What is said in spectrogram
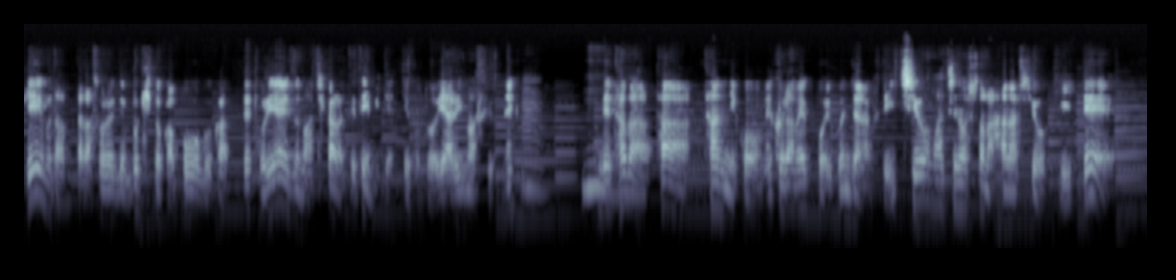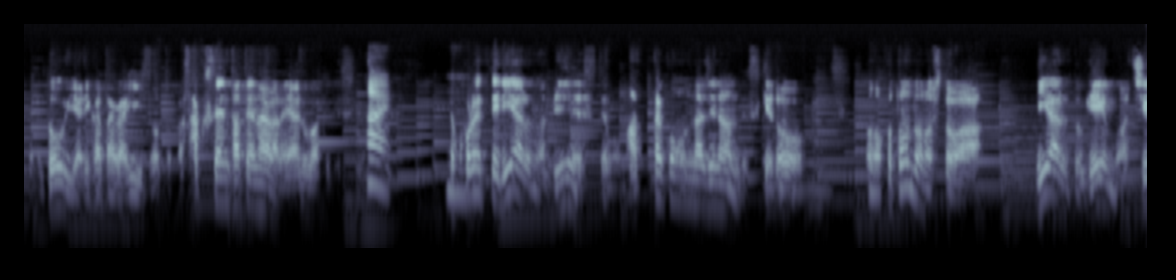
ゲームだったらそれで武器とか防具買ってとりあえず街から出てみてっていうことをやりますよね。うんでただた単にこうめくらめっぽいくんじゃなくて一応街の人の話を聞いてどういうやり方がいいぞとか作戦立てながらやるわけですよ。はい。でこれってリアルなビジネスでも全く同じなんですけどそのほとんどの人はリアルとゲームは違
